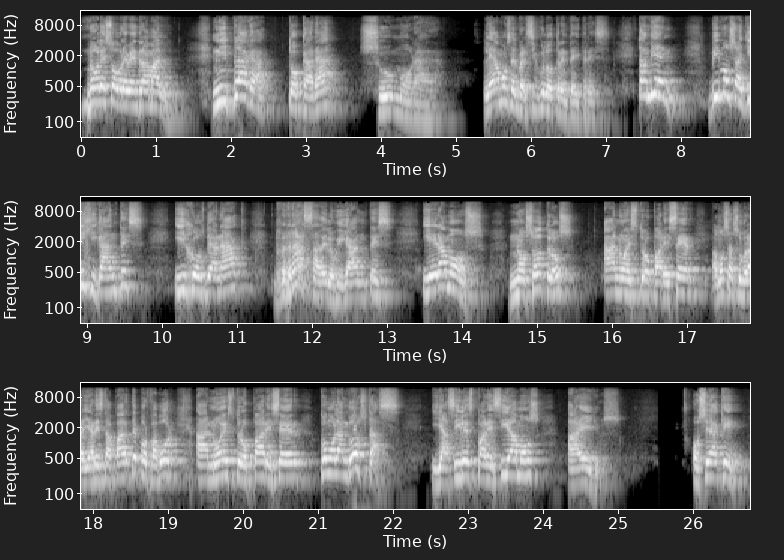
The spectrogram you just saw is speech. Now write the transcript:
No le sobrevendrá mal, ni plaga tocará su morada. Leamos el versículo 33. También vimos allí gigantes, hijos de Anac, raza de los gigantes, y éramos nosotros a nuestro parecer, vamos a subrayar esta parte, por favor, a nuestro parecer como langostas. Y así les parecíamos a ellos. O sea que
